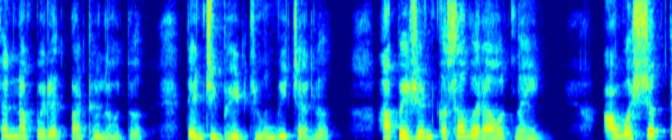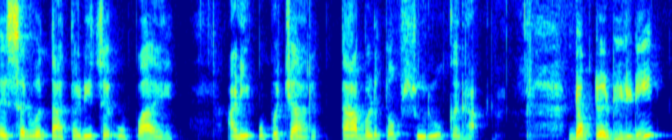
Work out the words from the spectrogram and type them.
त्यांना परत पाठवलं होतं त्यांची भेट घेऊन विचारलं हा पेशंट कसा बरा होत नाही? आवश्यक ते सर्व तातडीचे उपाय आणि उपचार ताबडतोब सुरू करा. डॉक्टर भिरडी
